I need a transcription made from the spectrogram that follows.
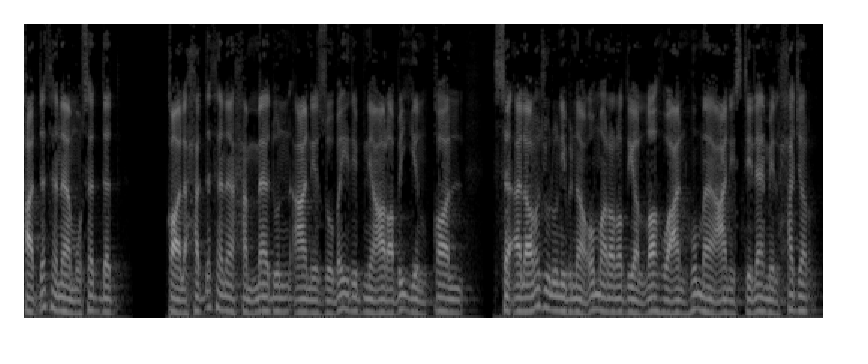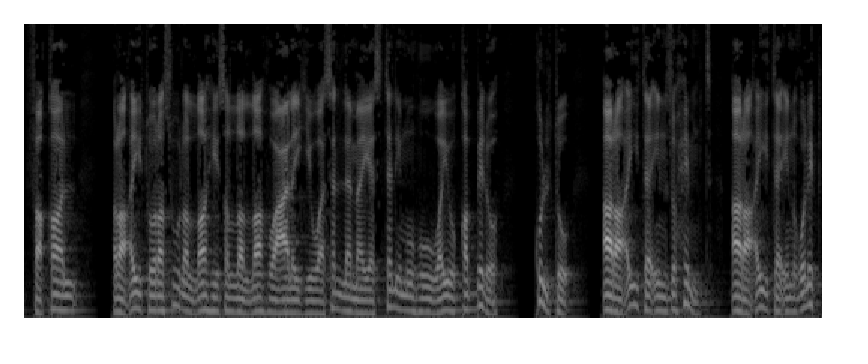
حدثنا مسدد قال حدثنا حماد عن الزبير بن عربي قال سأل رجل ابن عمر رضي الله عنهما عن استلام الحجر فقال رأيت رسول الله صلى الله عليه وسلم يستلمه ويقبله. قلت أرأيت إن زحمت؟ أرأيت إن غلبت؟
